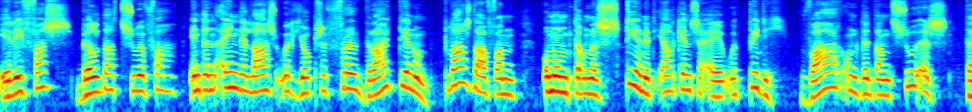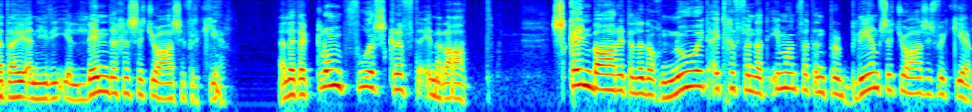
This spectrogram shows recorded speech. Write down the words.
Elifas, Bildad, Sofa en ten einde laas ook Job se vrou draai teen hom. Plaas daarvan om hom te ondersteun het elkeen sy eie opinie. Waarom dit dan so is dat hy in hierdie ellendige situasie verkeer. Hulle het 'n klomp voorskrifte en raad. Skynbaar het hulle nog nooit uitgevind dat iemand wat in probleemsituasies verkeer,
